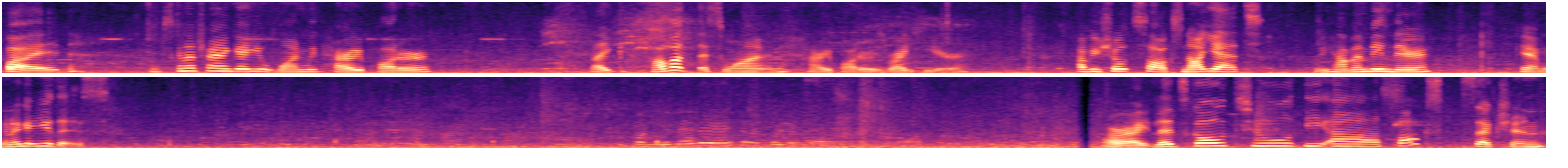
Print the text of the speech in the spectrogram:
but I'm just gonna try and get you one with Harry Potter. Like, how about this one? Harry Potter is right here. Have you showed socks? Not yet. We haven't been there. Okay, I'm gonna get you this. All right, let's go to the uh, socks section,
